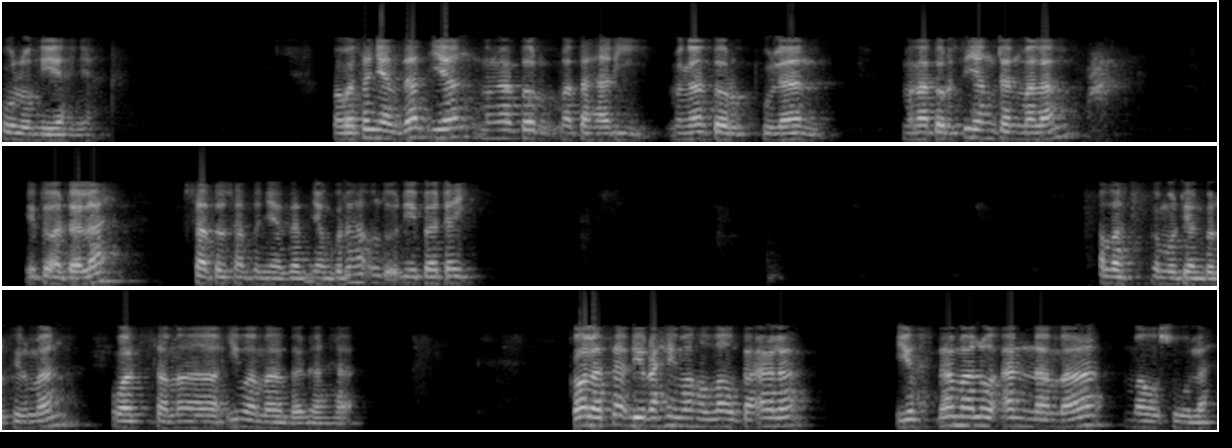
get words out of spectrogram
uluhiyahnya. Bahwasanya zat yang mengatur matahari, mengatur bulan, mengatur siang dan malam itu adalah satu-satunya zat yang berhak untuk diibadahi. Allah kemudian berfirman, "Was sama'i wa ma banaha." Qala Sa'di rahimahullahu taala, yuhtamalu annama mausulah.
